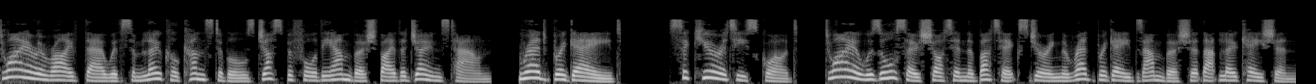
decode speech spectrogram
Dwyer arrived there with some local constables just before the ambush by the Jonestown Red Brigade security squad. Dwyer was also shot in the buttocks during the Red Brigade's ambush at that location.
